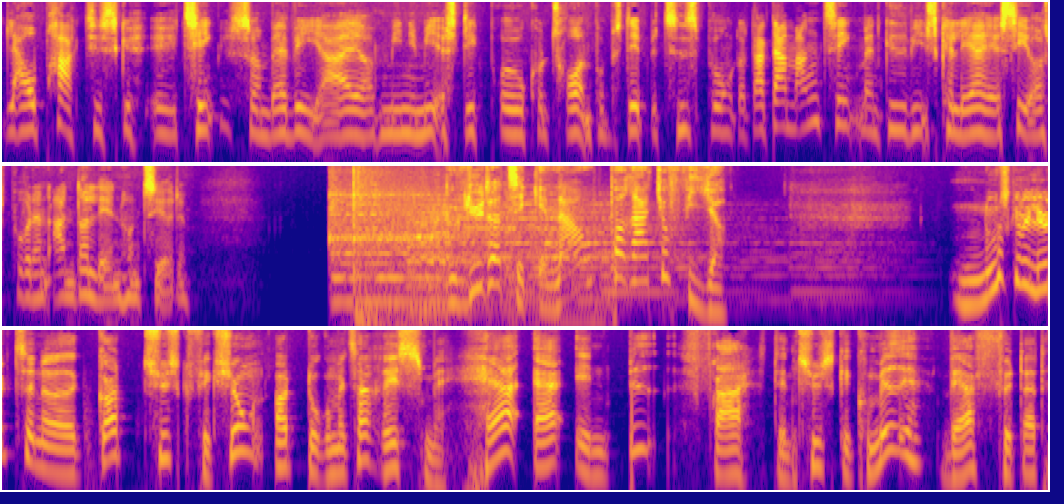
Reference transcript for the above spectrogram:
lavpraktiske øh, ting, som hvad ved jeg, at minimere stikprøvekontrollen på bestemte tidspunkter. Der, der er mange ting, man givetvis kan lære af at se også på, hvordan andre lande håndterer det. Du lytter til Genau på Radio 4. Nu skal vi lytte til noget godt tysk fiktion og dokumentarisme. Her er en bid fra den tyske komedie Wer füttert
